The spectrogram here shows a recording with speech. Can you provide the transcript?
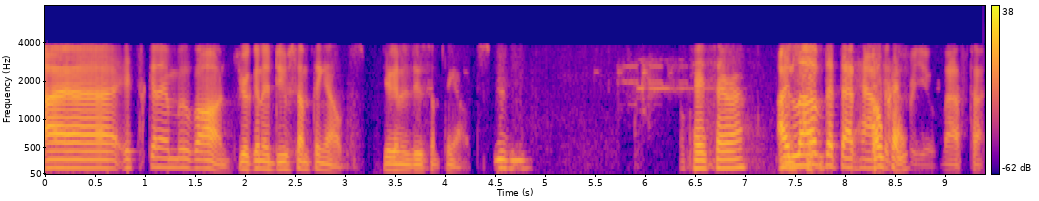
uh, it's going to move on. You're going to do something else. You're going to do something else. Mm-hmm. Okay, Sarah. I love that that happened okay. for you last time.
